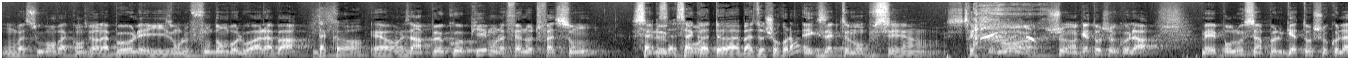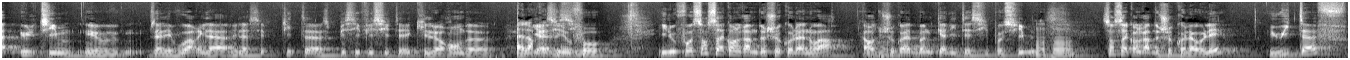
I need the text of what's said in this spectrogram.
on va souvent en vacances vers la Baule et ils ont le fondant baulois là-bas. D'accord. Et euh, on les a un peu copiés, mais on l'a fait à notre façon. C'est le un gâteau à base de chocolat Exactement, c'est strictement un, cho- un gâteau au chocolat, mais pour nous c'est un peu le gâteau au chocolat ultime. Et euh, vous allez voir, il a, il a ses petites euh, spécificités qui le rendent. euh, Alors qu'est-ce qu'il nous faut Il nous faut 150 g de chocolat noir, alors du chocolat de bonne qualité si possible, Mhm. 150 g de chocolat au lait, 8 œufs,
